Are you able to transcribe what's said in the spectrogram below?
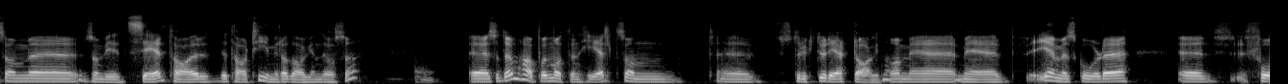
som, uh, som vi ser tar, det tar timer av dagen, det også. Uh, Så de har på en måte en helt sånn strukturert dag nå med, med hjemmeskole, eh, få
